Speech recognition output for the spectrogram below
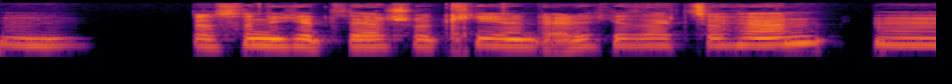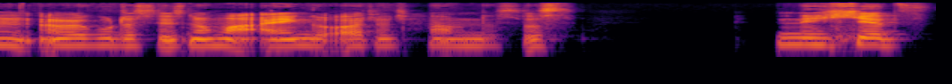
Hm. Das finde ich jetzt sehr schockierend, ehrlich gesagt, zu hören. Mm, aber gut, dass Sie es nochmal eingeordnet haben, dass es nicht jetzt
